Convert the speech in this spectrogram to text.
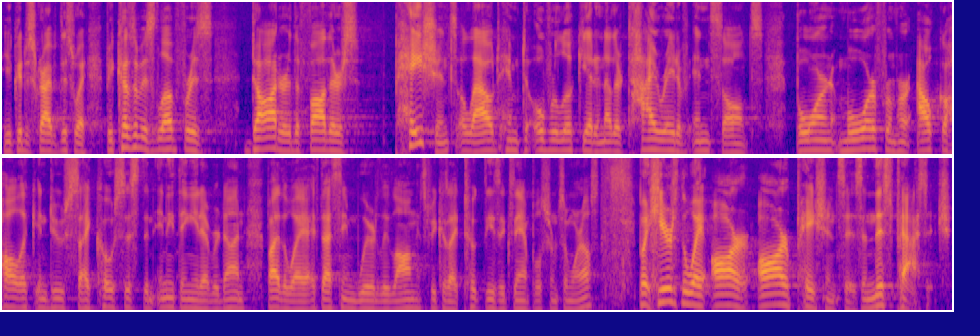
you could describe it this way because of his love for his daughter, the father's Patience allowed him to overlook yet another tirade of insults, born more from her alcoholic induced psychosis than anything he'd ever done. By the way, if that seemed weirdly long, it's because I took these examples from somewhere else. But here's the way our, our patience is in this passage.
